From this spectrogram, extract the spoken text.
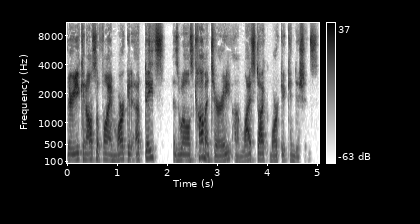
There you can also find market updates as well as commentary on livestock market conditions.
